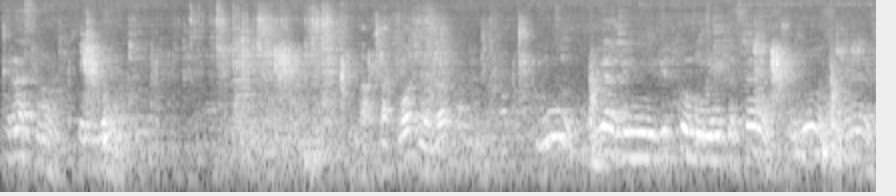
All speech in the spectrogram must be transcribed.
Красного. А, так можно, да? Ну, я же не его не касаюсь, чужого собираюсь.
